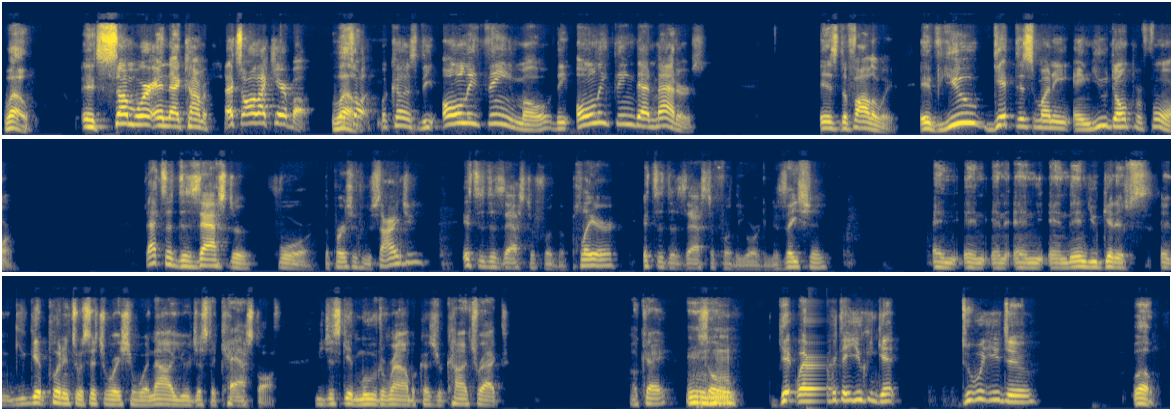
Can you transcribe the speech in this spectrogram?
Well, It's somewhere in that conversation. That's all I care about. Well, all- because the only thing, Mo, the only thing that matters is the following. If you get this money and you don't perform, that's a disaster for the person who signed you. It's a disaster for the player. It's a disaster for the organization. And and and and and then you get it and you get put into a situation where now you're just a cast off. You just get moved around because your contract. Okay. So Mhm. get everything you can get, do what you do, well,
